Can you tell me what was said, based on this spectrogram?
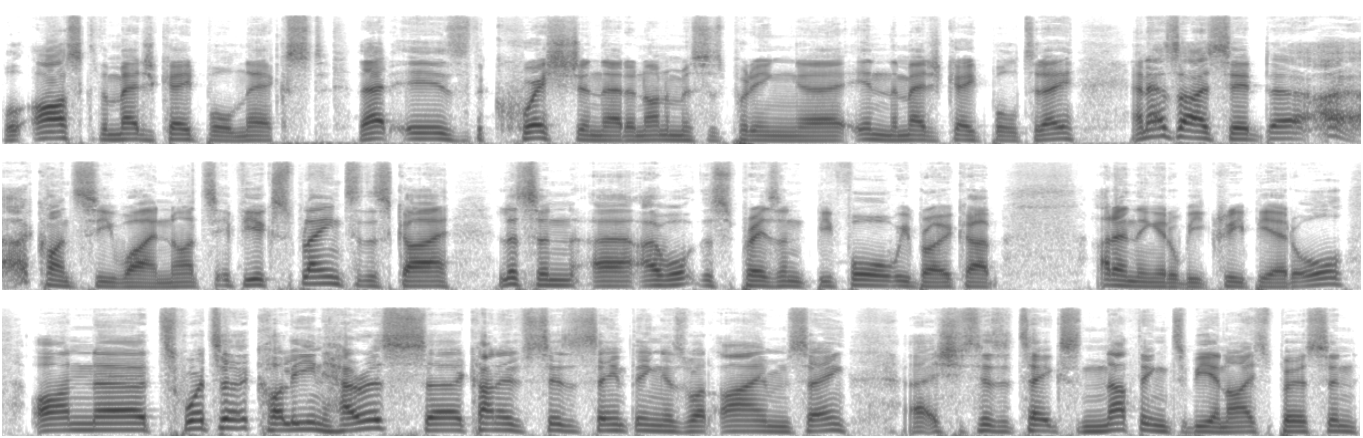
We'll ask the Magic 8 Ball next. That is the question that Anonymous is putting uh, in the Magic 8 Ball today. And as I said, uh, I, I, can't see why not. If you explain to this guy, listen, uh, I want this present before we broke up. I don't think it'll be creepy at all. On uh, Twitter, Colleen Harris uh, kind of says the same thing as what I'm saying. Uh, she says it takes nothing to be a nice person.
